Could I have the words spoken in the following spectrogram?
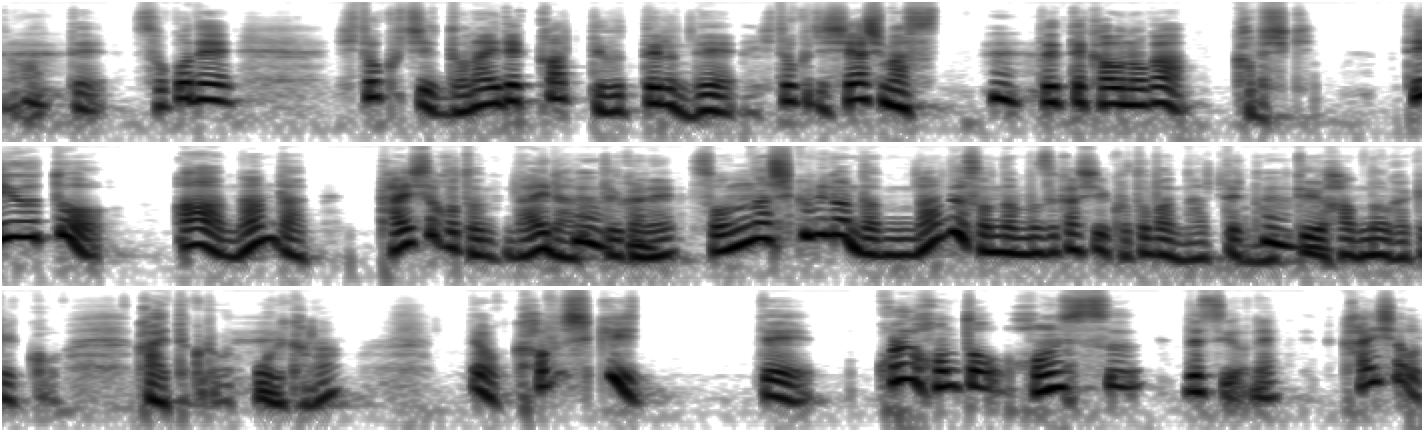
うのがあってそこで一口どないでっかって売ってるんで一口シェアしますうんと言って買うのが株式。っていうとああなんだ大したことないなっていうかね、うんそんな仕組みなんだなんでそんな難しい言葉になってるの、うんっていう反応が結構返ってくる多いかな。でも株式ってこれが本当本質ですよね。会社を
